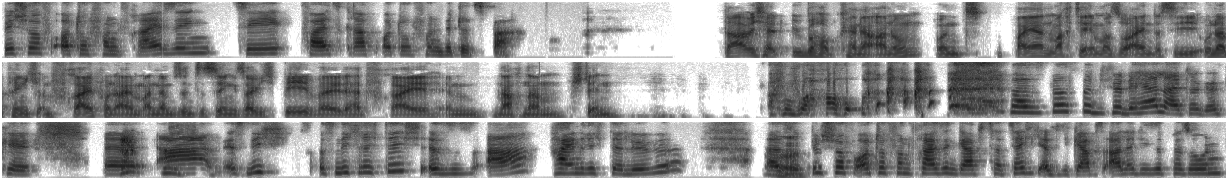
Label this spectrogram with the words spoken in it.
Bischof Otto von Freising, C. Pfalzgraf Otto von Wittelsbach. Da habe ich halt überhaupt keine Ahnung. Und Bayern macht ja immer so ein, dass sie unabhängig und frei von allem anderen sind. Deswegen sage ich B, weil der hat frei im Nachnamen stehen. Wow. Was ist das denn für eine Herleitung? Okay. Äh, A ist nicht, ist nicht richtig. Es ist A, Heinrich der Löwe. Also ah. Bischof Otto von Freising gab es tatsächlich, also die gab es alle, diese Personen.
